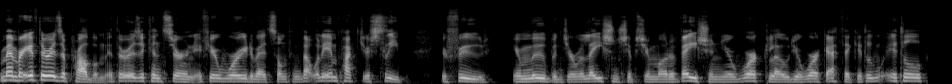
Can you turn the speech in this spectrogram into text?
Remember, if there is a problem, if there is a concern, if you're worried about something, that will impact your sleep, your food, your movement, your relationships, your motivation, your workload, your work ethic. It'll it'll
